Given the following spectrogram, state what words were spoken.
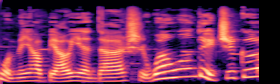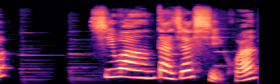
我们要表演的是《汪汪队之歌》，希望大家喜欢。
